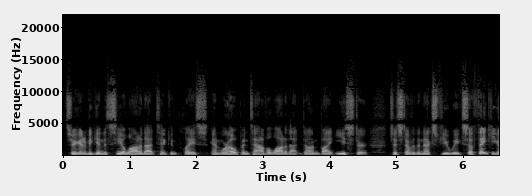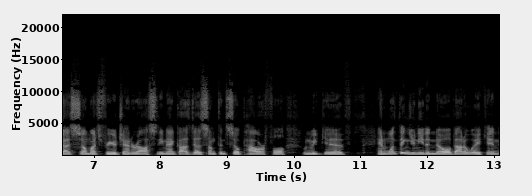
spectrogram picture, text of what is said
So you're going to begin to see a lot of that taking place. And we're hoping to have a lot of that done by Easter, just over the next few weeks. So thank you guys so much for your generosity, man. God does something so powerful when we give. And one thing you need to know about Awaken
